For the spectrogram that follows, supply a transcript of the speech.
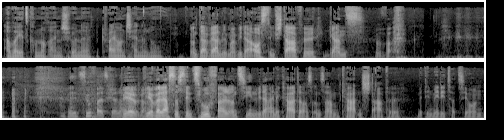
Aber jetzt kommt noch eine schöne Cryon-Channelung. Und da wären wir mal wieder aus dem Stapel ganz. Wir, wir überlassen es dem Zufall und ziehen wieder eine Karte aus unserem Kartenstapel mit den Meditationen.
